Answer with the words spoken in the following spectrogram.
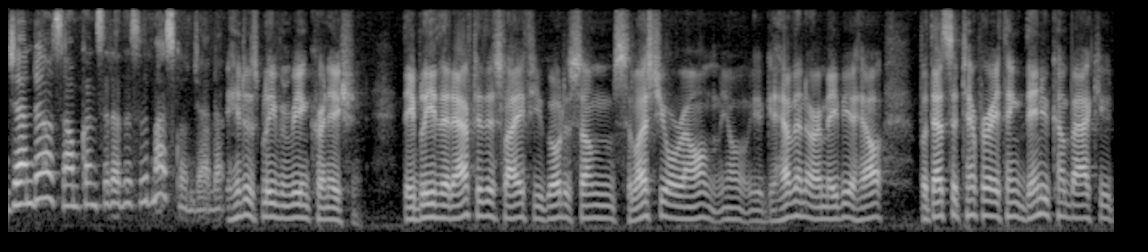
gender, some consider this a masculine gender. Hindus believe in reincarnation. They believe that after this life you go to some celestial realm, you know, heaven or maybe a hell, but that's a temporary thing. Then you come back, you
